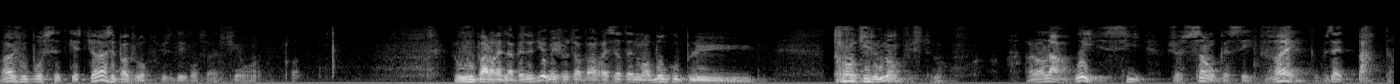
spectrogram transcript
Ah, Je vous pose cette question-là, c'est pas que je vous refuse des consolations. Hein. Je vous parlerai de la paix de Dieu, mais je vous en parlerai certainement beaucoup plus tranquillement, justement. Alors là, oui, si je sens que c'est vrai que vous êtes partant,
